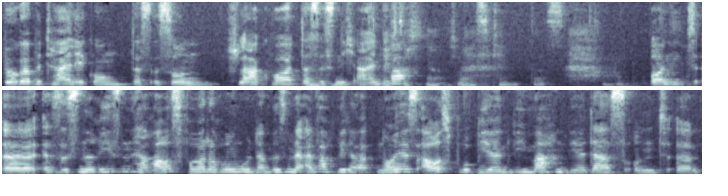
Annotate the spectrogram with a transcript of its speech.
Bürgerbeteiligung, das ist so ein Schlagwort, das mhm. ist nicht einfach. Richtig, ja, ich weiß, ich kenne das. Und äh, es ist eine riesen Herausforderung und da müssen wir einfach wieder Neues ausprobieren. Mhm. Wie machen wir das? Und, ähm,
